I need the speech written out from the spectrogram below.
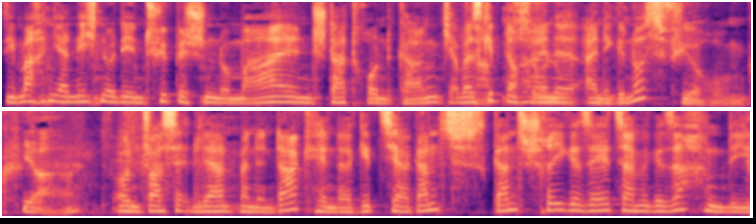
Sie machen ja nicht nur den typischen normalen Stadtrundgang, aber es Absolut. gibt noch eine, eine Genussführung. Ja. Und was lernt man denn da kennen? Da gibt's ja ganz, ganz schräge, seltsame Sachen, die,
